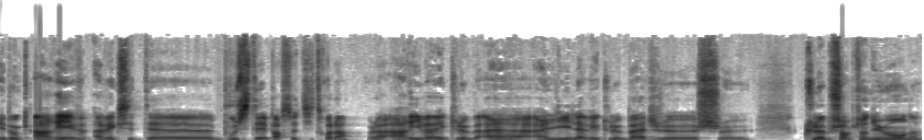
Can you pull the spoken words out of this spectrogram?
et donc arrive avec cette euh, boosté par ce titre-là. Voilà, arrive avec le à, Lille avec le badge euh, club champion du monde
